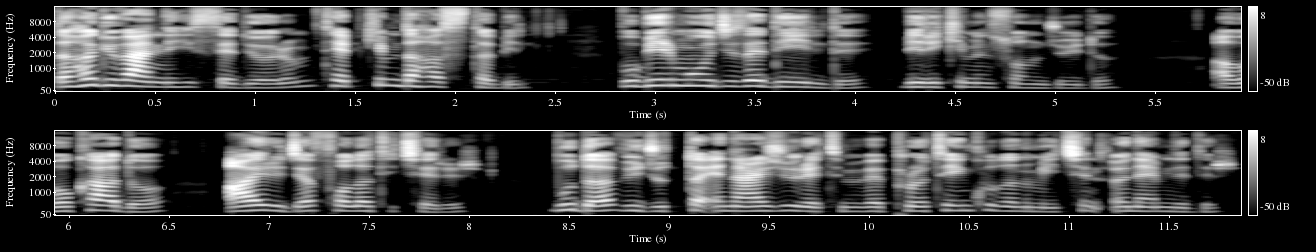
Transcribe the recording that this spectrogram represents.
Daha güvenli hissediyorum, tepkim daha stabil. Bu bir mucize değildi, birikimin sonucuydu. Avokado ayrıca folat içerir. Bu da vücutta enerji üretimi ve protein kullanımı için önemlidir.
